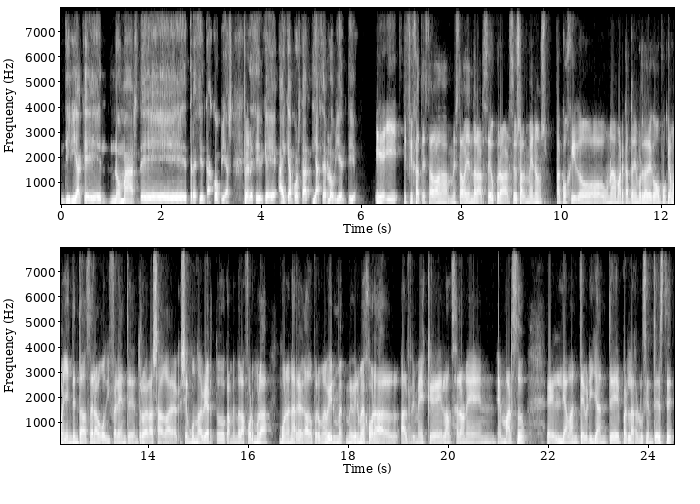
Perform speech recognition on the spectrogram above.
diría que no más de 300 copias. es decir, que hay que apostar y hacerlo bien, tío. Y, fíjate, estaba, me estaba yendo al Arceus, pero Arceus al menos ha cogido una marca tan importante como Pokémon y ha intentado hacer algo diferente dentro de la saga, que sea mundo abierto, cambiando la fórmula. Bueno, han arriesgado, pero me voy a ir, mejor al, remake que lanzaron en, marzo, el diamante brillante perla reluciente este,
